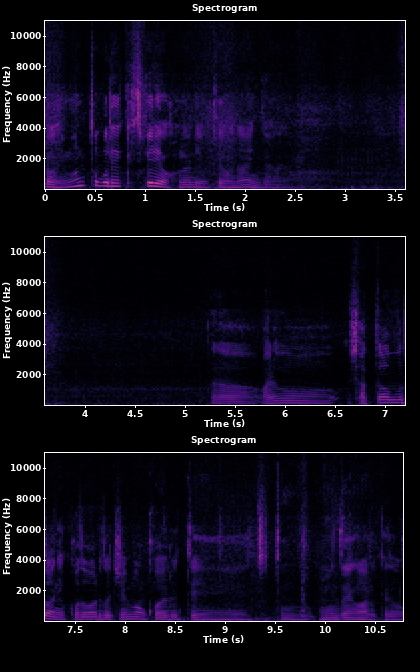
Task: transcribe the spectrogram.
今のところエクスペリアを離れる予定はないんだよな。ただあれもシャッターボタンにこだわると10万超えるってちょっと問題があるけど。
